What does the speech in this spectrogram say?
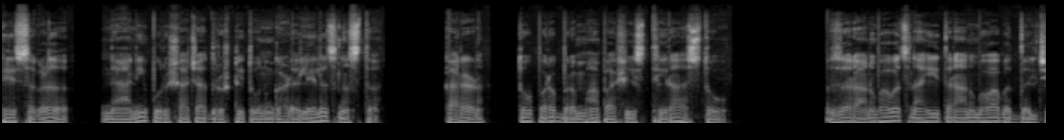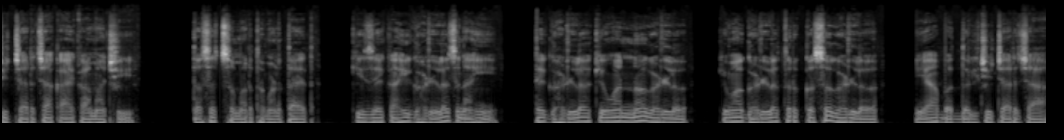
हे सगळं ज्ञानी पुरुषाच्या दृष्टीतून घडलेलंच नसतं. कारण तो परब्रह्मापाशी स्थिर असतो. जर अनुभवच नाही तर अनुभवाबद्दलची चर्चा काय कामाची? तसंच समर्थ म्हणतायत की जे काही घडलंच नाही ते घडलं किंवा न घडलं किंवा घडलं तर कसं घडलं याबद्दलची चर्चा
